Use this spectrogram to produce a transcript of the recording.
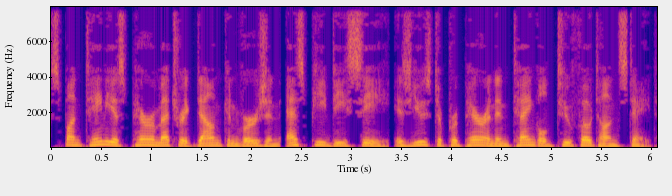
spontaneous parametric down conversion is used to prepare an entangled two-photon state.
